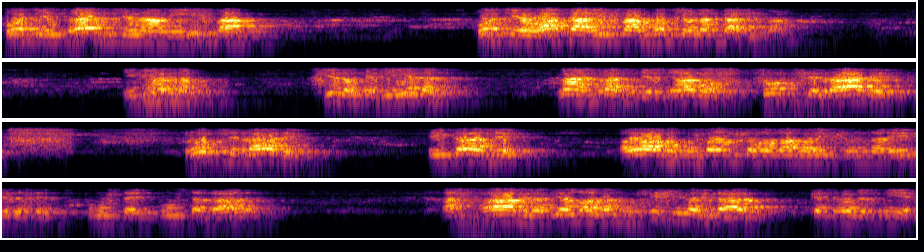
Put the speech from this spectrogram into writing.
Hoće tradicionalni islam. Hoće ovakav islam, hoće onakav islam. I bio sam svjedok kad je jedan naš brat objašnjavao se brade, što se brade i kaže Allahu poslanik sallallahu alejhi ve sellem naredio da se pušta pušta brada. Ashabi radijallahu anhu svi su imali bradu. Kad se hođa smije.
